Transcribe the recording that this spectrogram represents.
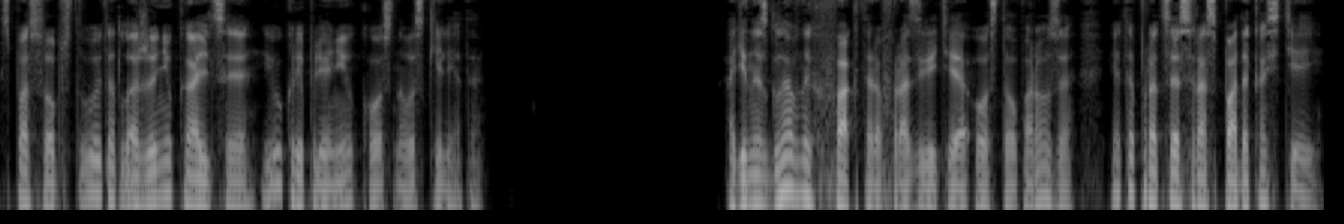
способствует отложению кальция и укреплению костного скелета. Один из главных факторов развития остеопороза – это процесс распада костей,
